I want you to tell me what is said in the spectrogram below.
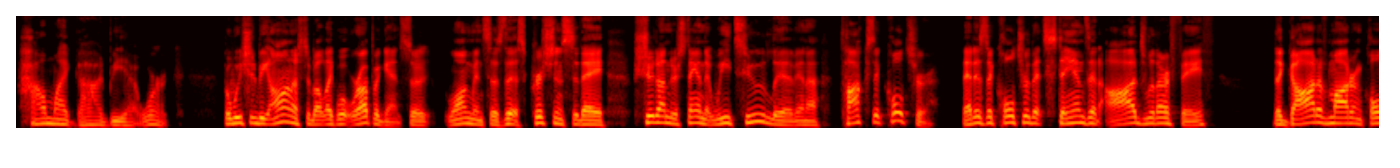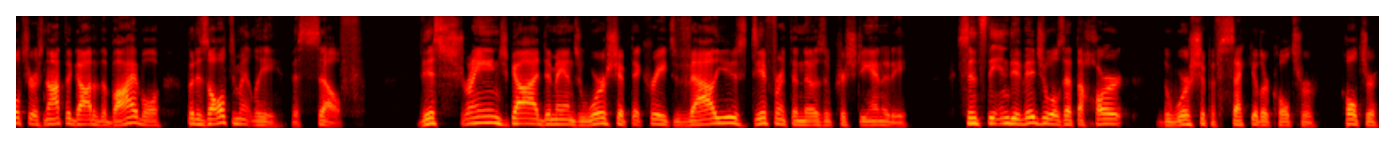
how might God be at work. But we should be honest about like what we're up against. So Longman says this Christians today should understand that we too live in a toxic culture that is a culture that stands at odds with our faith. The God of modern culture is not the God of the Bible, but is ultimately the self. This strange God demands worship that creates values different than those of Christianity. Since the individual is at the heart the worship of secular culture, culture,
